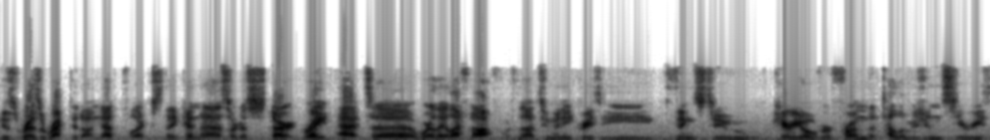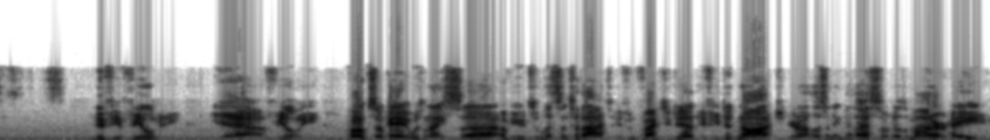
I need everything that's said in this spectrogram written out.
is resurrected on Netflix, they can uh, sort of start right at uh, where they left off, with not too many crazy things to carry over from the television series. If you feel me. Yeah, feel me. Folks, okay, it was nice uh, of you to listen to that, if in fact you did. If you did not, you're not listening to this, so it doesn't matter. Hey,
